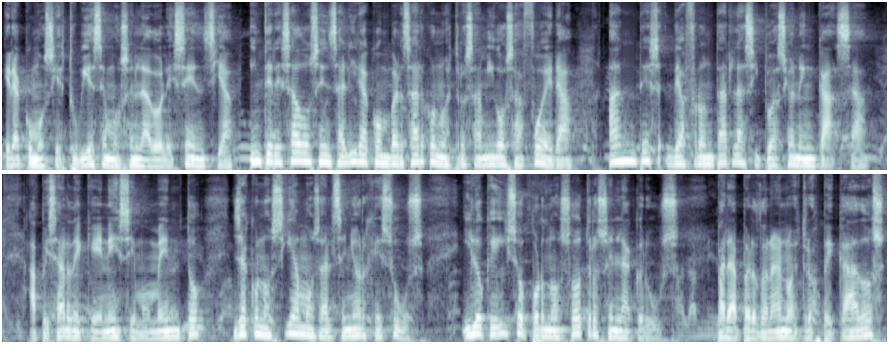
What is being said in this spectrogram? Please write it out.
Era como si estuviésemos en la adolescencia, interesados en salir a conversar con nuestros amigos afuera, antes de afrontar la situación en casa, a pesar de que en ese momento ya conocíamos al Señor Jesús y lo que hizo por nosotros en la cruz, para perdonar nuestros pecados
